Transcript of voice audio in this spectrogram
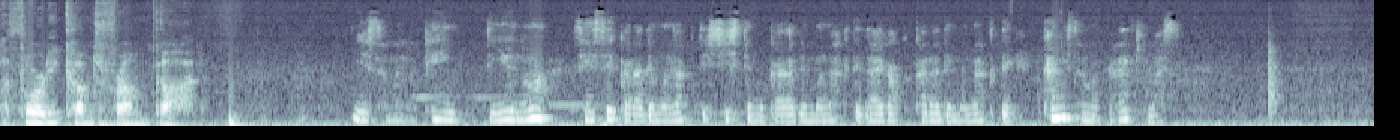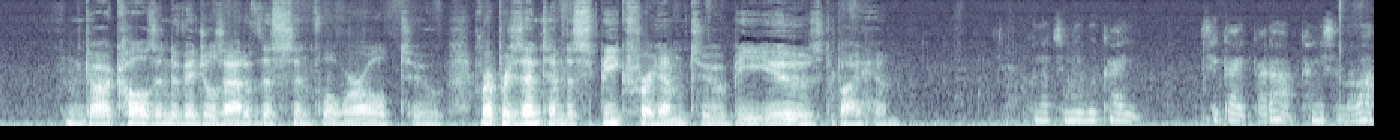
Authority comes from God. イエス様の権威っていうのは先生からでもなくてシステムからでもなくて大学からでもなくて神様から来ます God calls individuals out of this sinful world to represent Him, to speak for Him, to be used by Him. この罪深い世界から神様は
